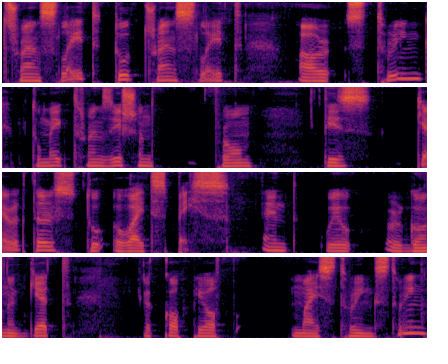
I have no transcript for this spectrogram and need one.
translate to translate our string to make transition from these characters to a white space. And we are gonna get a copy of my string string.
